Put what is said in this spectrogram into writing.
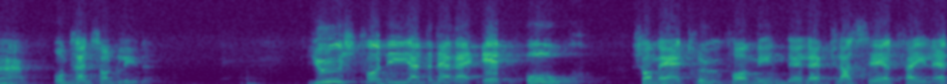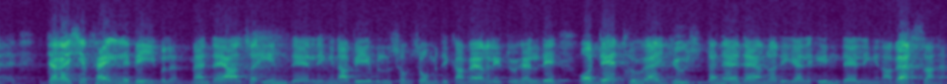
omtrent sånn blir det. Just fordi at det er ett ord som jeg tror for min del er plassert feil. Det er ikke feil i Bibelen, men det er altså inndelingen av Bibelen som, som de kan være litt uheldig, og det tror jeg just den er der når det gjelder inndelingen av versene.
